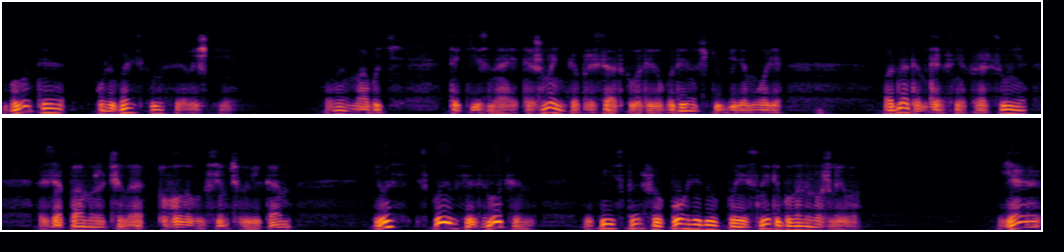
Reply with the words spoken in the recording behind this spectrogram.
Було те у рибальському селищі. Ви, мабуть, такі знаєте. Жменька присадкова тих будиночків біля моря. Одна тамтешня красуня запаморочила голову всім чоловікам. І ось скоївся злочин, який з першого погляду пояснити було неможливо. Я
